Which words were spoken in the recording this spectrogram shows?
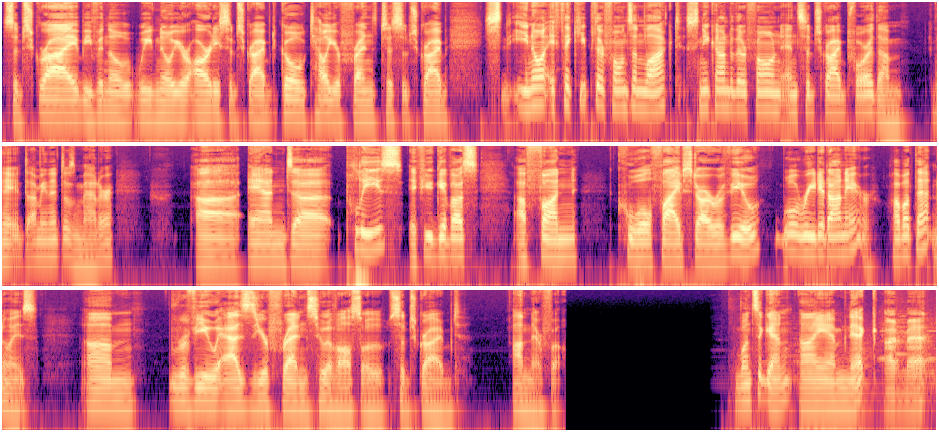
subscribe, even though we know you're already subscribed. Go tell your friends to subscribe. You know, if they keep their phones unlocked, sneak onto their phone and subscribe for them. They, I mean, that doesn't matter. Uh, and uh, please, if you give us a fun, cool five star review, we'll read it on air. How about that noise? Um, review as your friends who have also subscribed on their phone. Once again, I am Nick. I'm Matt.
